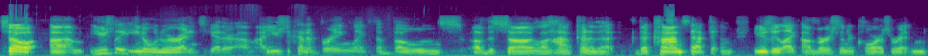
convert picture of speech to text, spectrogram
So um, usually, you know, when we're writing together, um, I usually kind of bring like the bones of the song. I'll have kind of the the concept and usually like a verse and a chorus written,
